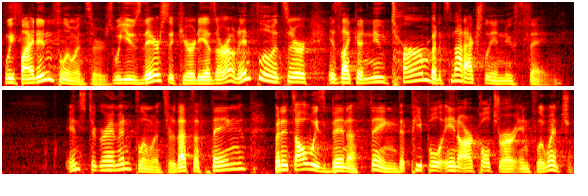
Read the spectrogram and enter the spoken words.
We find influencers. We use their security as our own. Influencer is like a new term, but it's not actually a new thing. Instagram influencer, that's a thing, but it's always been a thing that people in our culture are influential.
